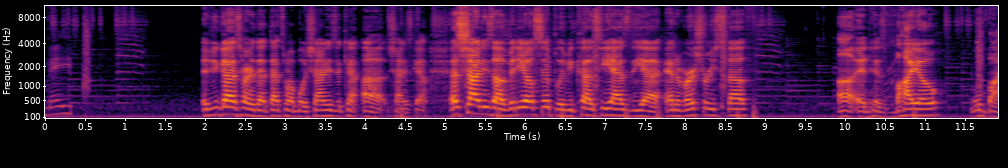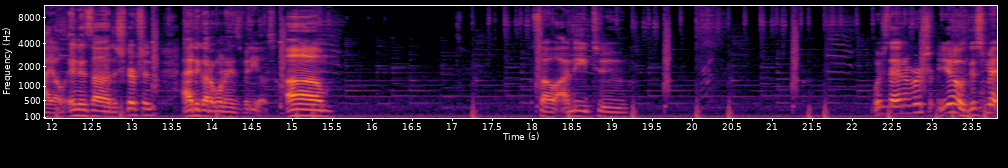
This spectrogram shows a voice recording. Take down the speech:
Amazing. If you guys heard that, that's my boy Shiny's account. Uh, Shiny's account. That's Shiny's uh, video simply because he has the uh, anniversary stuff uh, in his bio. Well, bio in his uh, description. I had to go to one of his videos. Um, so I need to. Where's the anniversary? Yo, this man,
